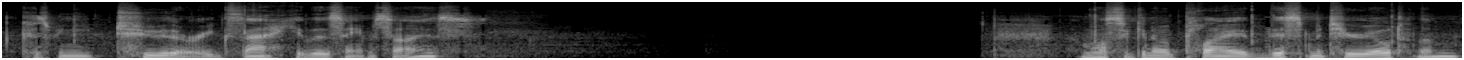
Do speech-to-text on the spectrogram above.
because we need two that are exactly the same size. I'm also going to apply this material to them,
